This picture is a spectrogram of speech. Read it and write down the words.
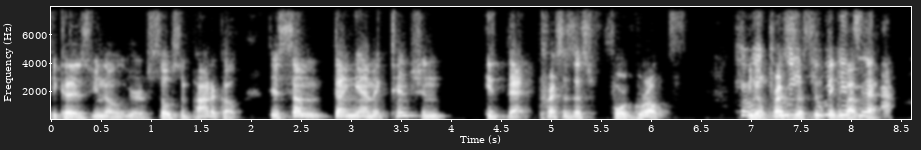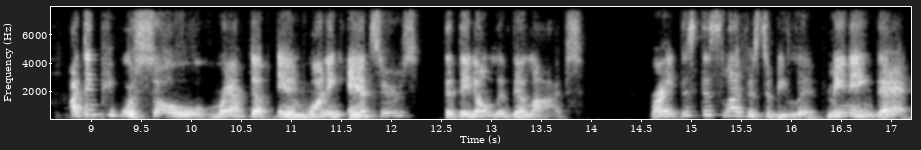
because you know you're so simpatico. There's some dynamic tension that presses us for growth. Can you we, know, presses we, us to think about to that. that. I think people are so wrapped up in wanting answers that they don't live their lives. Right? This this life is to be lived, meaning that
